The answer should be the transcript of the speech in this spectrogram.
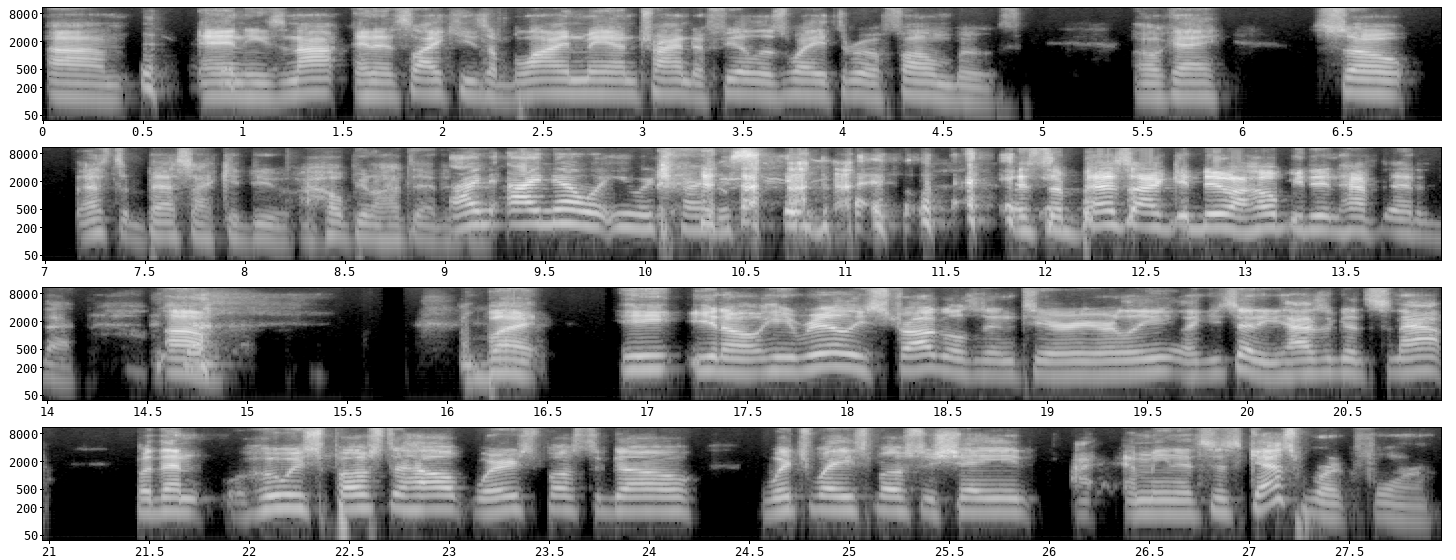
Um, and he's not, and it's like he's a blind man trying to feel his way through a phone booth. Okay. So that's the best I could do. I hope you don't have to edit. I, I know what you were trying to say, by the. It's the best I could do. I hope you didn't have to edit that. Um, but he, you know, he really struggles interiorly. Like you said, he has a good snap, but then who he's supposed to help, where he's supposed to go, which way he's supposed to shade. I, I mean, it's just guesswork for him.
